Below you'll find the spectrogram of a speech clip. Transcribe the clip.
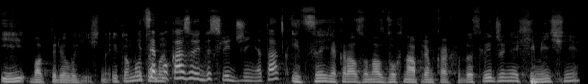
і бактеріологічне. І тому І це ми- показують дослідження, так? і це якраз у нас в двох напрямках дослідження хімічні.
